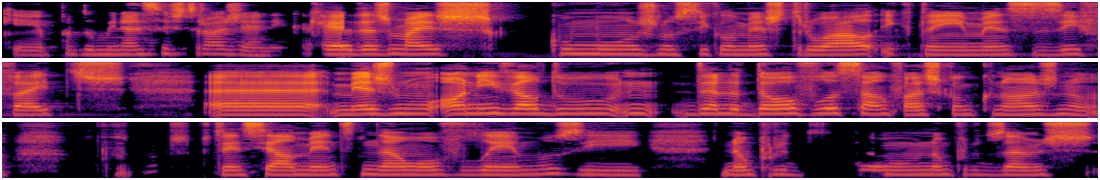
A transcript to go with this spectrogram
que é a predominância estrogénica. Que é das mais comuns no ciclo menstrual e que tem imensos efeitos, uh, mesmo ao nível do, da, da ovulação, faz com que nós no, potencialmente não ovulemos e não, não, não produzamos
